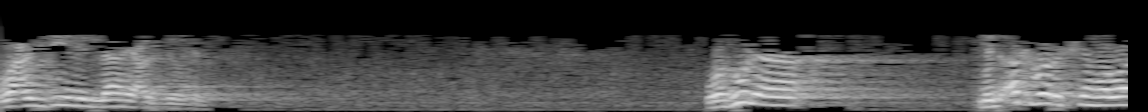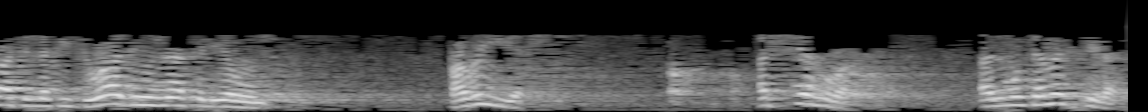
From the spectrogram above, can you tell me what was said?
وعن دين الله عز وجل. وهنا من أكبر الشهوات التي تواجه الناس اليوم قضية الشهوة المتمثلة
